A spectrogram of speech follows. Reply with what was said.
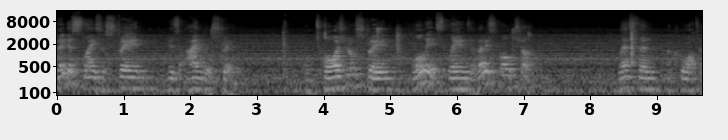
Biggest slice of strain is angle strain. And torsional strain only explains a very small chunk, less than a quarter.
